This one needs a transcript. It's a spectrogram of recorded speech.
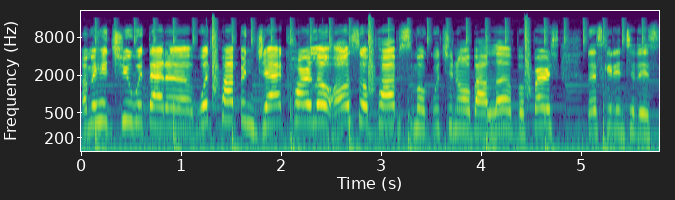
I'm gonna hit you with that uh what's poppin' Jack Harlow, also Pop Smoke, what you know about love. But first, let's get into this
